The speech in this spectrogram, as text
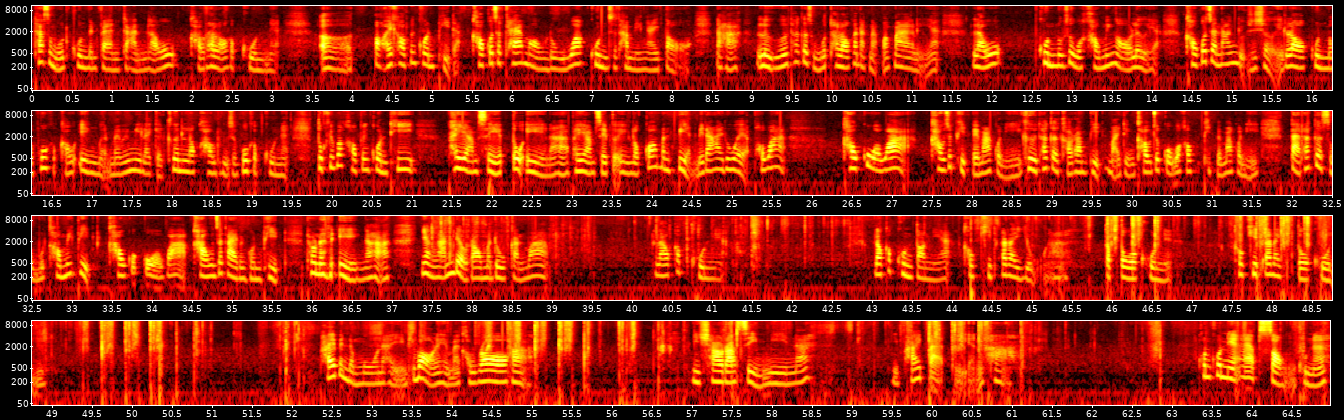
ถ้าสมมติคุณเป็นแฟนกันแล้วเขาทะเลาะกับคุณเนี่ย เอ่อต่อให้เขาเป็นคนผิดอะ่ะเขาก็จะแค่มองดูว่าคุณจะทำยังไงต่อนะคะ หรือถ้าเกิดสมมติทะเลาะกันหนักๆมากๆอะไรเงี้ย แล้ว คุณรู้สึกว่าเขาไม่ง้อเลยอะ่ะเขาก็จะนั่งอยู่เฉยๆรอคุณมาพูดกับเขาเองเหมือนมันไม่มีอะไรเกิดขึ้น แล้วเขาถึงจะพูดกับคุณเนี่ยตุ๊กคิดว่าเขาเป็นคนที่พยายามเซฟตัวเองนะคะพยายามเซฟตัวเองแล้วก็มันเปลี่ยนไม่ได้ด้วยอะ่ะเพราะว่าเขากลัวว่าเขาจะผิดไปมากกว่านี้ คือถ้าเกิดเขาทำผิด หมายถึงเขาจะกลัวว่าเขาผิดไปมากกว่านี้ แต่ถ้าเกิดสมมุติเขาไม่ผิด เขาก็กลัวว่าเขาจะกลายเป็นคนผิด เท่านั้นเองนะคะ อย่างนั้นเดี๋ยวเรามาดูกันว่า แล้วกับคุณเนี่ย แล้วกับคุณตอนนี้เขาคิดอะไรอยู่นะคะกับตัวคุณเนี่ยเขาคิดอะไรกับตัวคุณไพ่เป็นเดอะมูนนะคะอย่างที่บอกเลยเห็นไหมเขารอค่ะ มีชาวราศีมีนนะ มีไพ่แปดเหรียญค่ะ คนคนนี้แอบส่องคุณนะ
